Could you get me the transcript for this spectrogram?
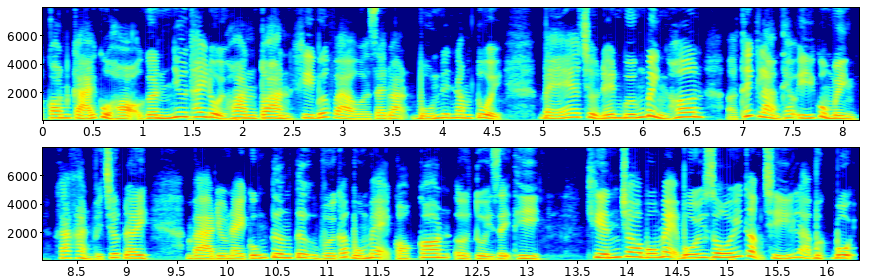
uh, con cái của họ gần như thay đổi hoàn toàn khi bước vào ờ, giai đoạn 4 đến 5 tuổi. Bé trở nên bướng bỉnh hơn, uh, thích làm theo ý của mình, khác hẳn với trước đây. Và điều này cũng tương tự với các bố mẹ có con ở tuổi dậy thì khiến cho bố mẹ bối rối thậm chí là bực bội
